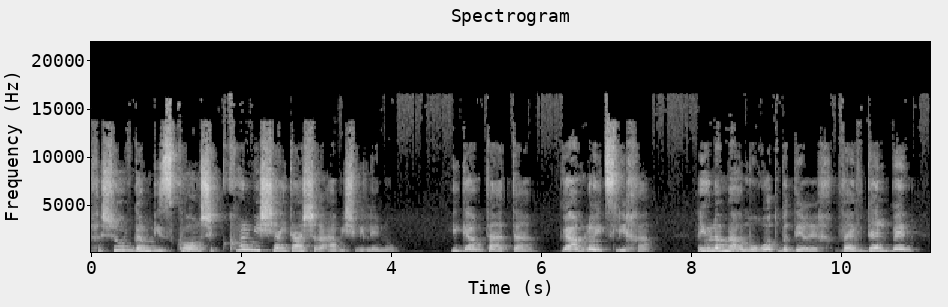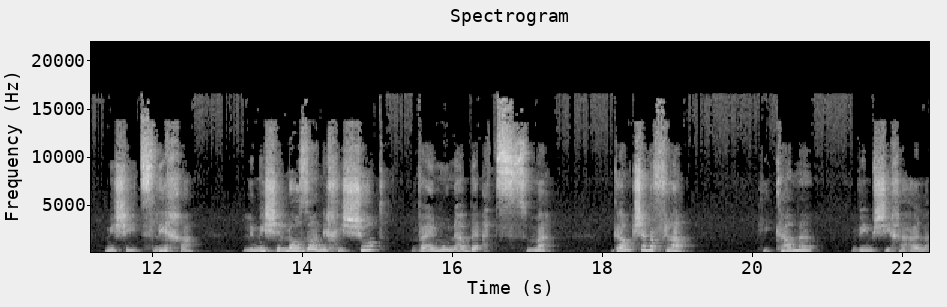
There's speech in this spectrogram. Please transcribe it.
חשוב גם לזכור שכל מי שהייתה השראה בשבילנו, היא גם טעתה, גם לא הצליחה. היו לה מהמורות בדרך, וההבדל בין מי שהצליחה למי שלא זו הנחישות והאמונה בעצמה. גם כשנפלה, היא קמה והמשיכה הלאה.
